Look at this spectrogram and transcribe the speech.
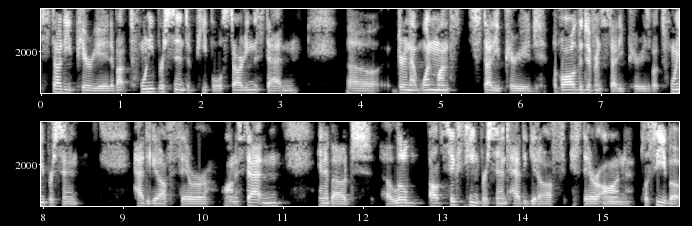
study period, about 20% of people starting the statin uh, during that one month study period of all the different study periods, about 20% had to get off if they were on a statin and about a little, about 16% had to get off if they were on placebo,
